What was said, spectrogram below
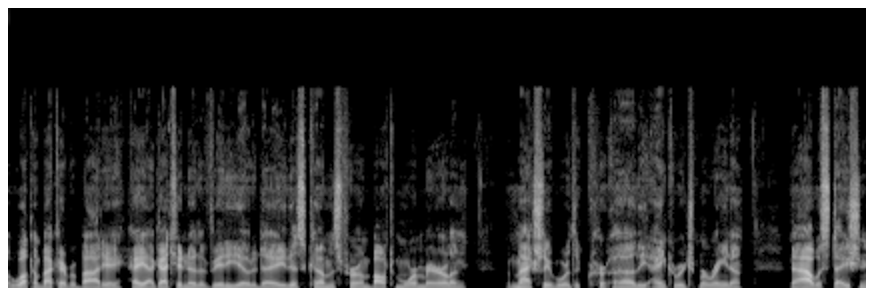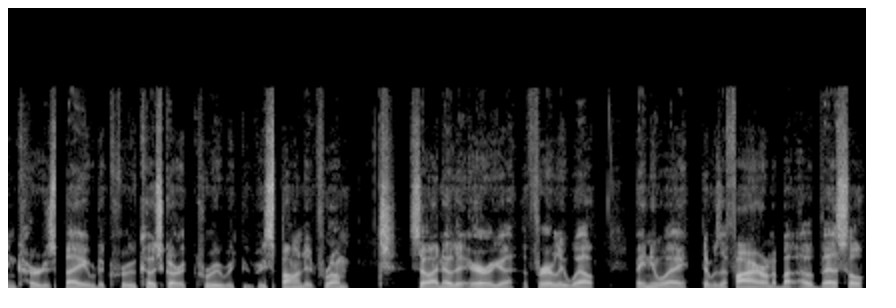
Welcome back, everybody. Hey, I got you another video today. This comes from Baltimore, Maryland. I'm actually where the uh, the Anchorage Marina. Now, I was stationed in Curtis Bay, where the crew, Coast Guard crew, re- responded from, so I know the area fairly well. But anyway, there was a fire on a, a vessel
